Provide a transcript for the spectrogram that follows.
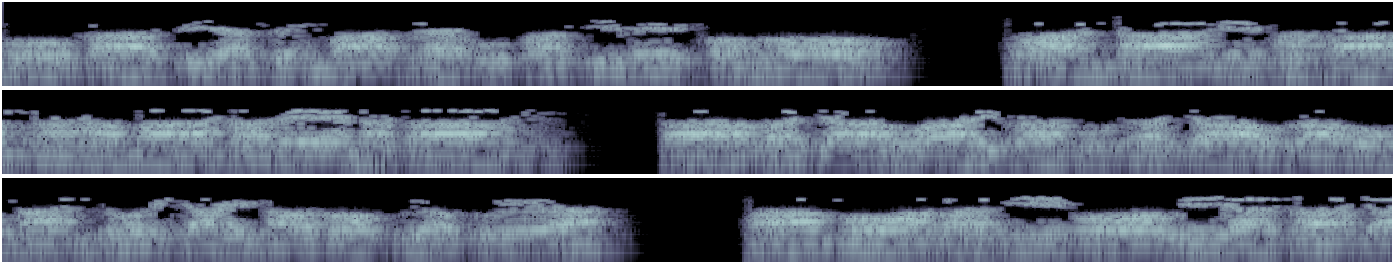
ผู้ฆ่าเสียซึ่งบาปและอุปากิเลสของโลก วันทานิพุทธังอามาทะเรนะ ตัง ข้าพระเจ้าไหว้พระพุทธเจ้าพระองค์นั้นโดยใจเคารพเพื่อเพื่อธัมโมปะทีโป วิยะ ตั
